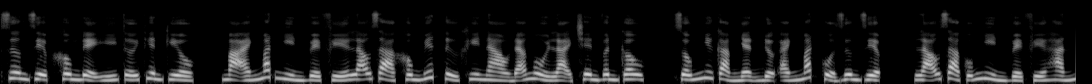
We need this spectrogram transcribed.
Dương Diệp không để ý tới Thiên Kiều, mà ánh mắt nhìn về phía lão già không biết từ khi nào đã ngồi lại trên vân câu, giống như cảm nhận được ánh mắt của Dương Diệp, lão già cũng nhìn về phía hắn,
